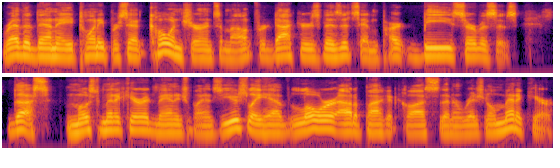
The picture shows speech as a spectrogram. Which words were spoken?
rather than a 20% coinsurance amount for doctor's visits and Part B services. Thus, most Medicare Advantage plans usually have lower out of pocket costs than original Medicare.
